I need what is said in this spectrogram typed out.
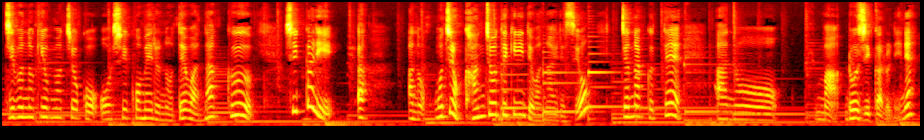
自分の気持ちをこう押し込めるのではなくしっかりああのもちろん感情的にではないですよ。じゃなくてあのまあロジカルにね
